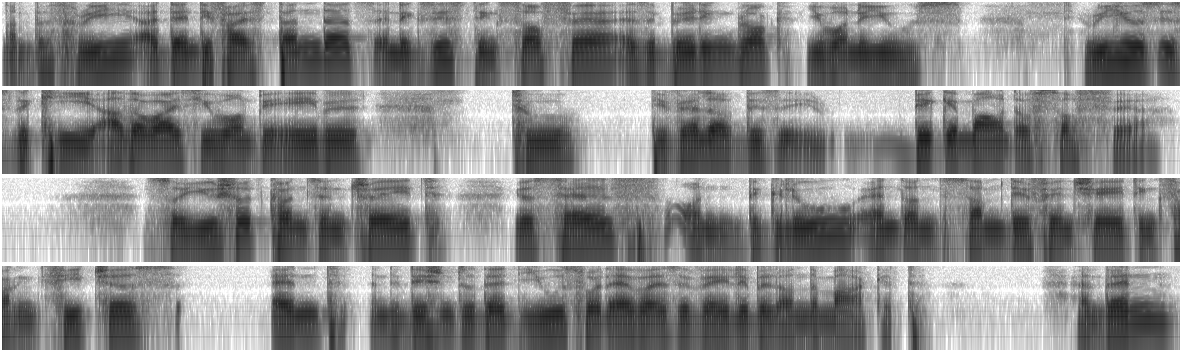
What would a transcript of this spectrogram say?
Number three, identify standards and existing software as a building block you want to use. Reuse is the key, otherwise you won't be able to develop this big amount of software. So you should concentrate yourself on the glue and on some differentiating features. And in addition to that, use whatever is available on the market. And then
